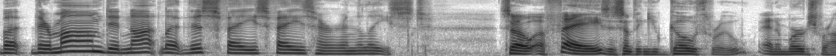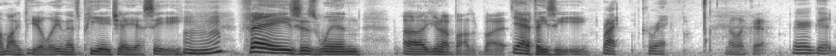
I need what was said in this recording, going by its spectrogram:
But their mom did not let this phase phase her in the least. So a phase is something you go through and emerge from, ideally, and that's P H A S E. Mhm. Phase is when uh, you're not bothered by it. Yeah. F A Z E. Right, correct. I like that. Very good.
